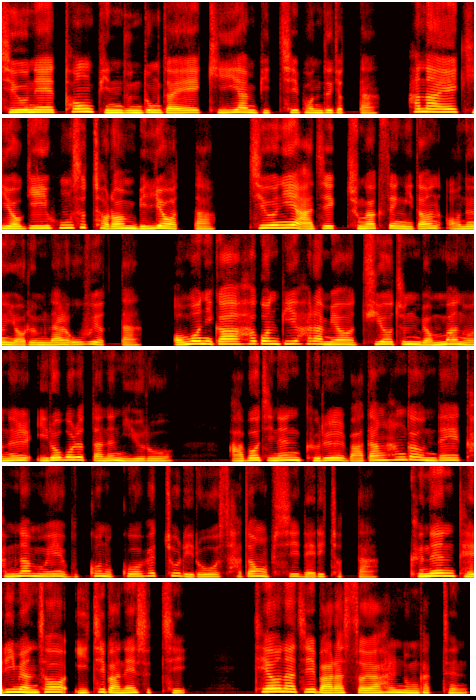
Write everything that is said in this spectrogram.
지훈의 텅 빈 눈동자에 기이한 빛이 번득였다. 하나의 기억이 홍수처럼 밀려왔다. 지훈이 아직 중학생이던 어느 여름날 오후였다. 어머니가 학원비 하라며 쥐어준 몇만 원을 잃어버렸다는 이유로 아버지는 그를 마당 한가운데 감나무에 묶어놓고 회초리로 사정없이 내리쳤다. 그는 대리면서 이 집안의 수치, 태어나지 말았어야 할 놈 같은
